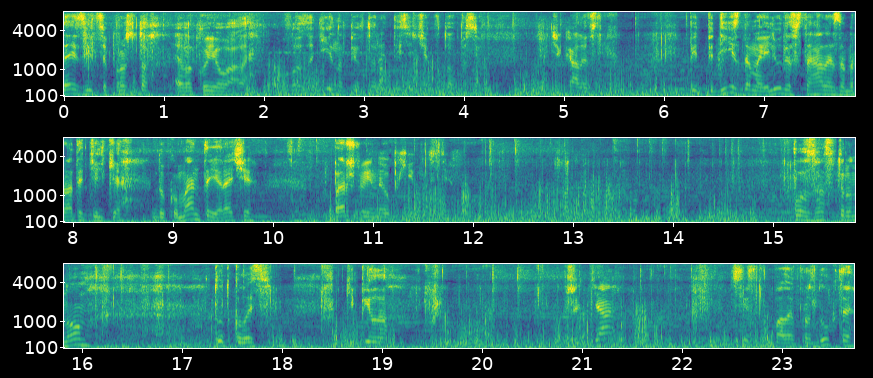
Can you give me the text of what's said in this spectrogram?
Людей звідси просто евакуювали. Було задіяно півтори тисячі автобусів. Чекали всіх під під'їздами, і люди встигали забрати тільки документи і речі першої необхідності. повз гастроном. Тут колись кипіло життя, всі скупали продукти,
